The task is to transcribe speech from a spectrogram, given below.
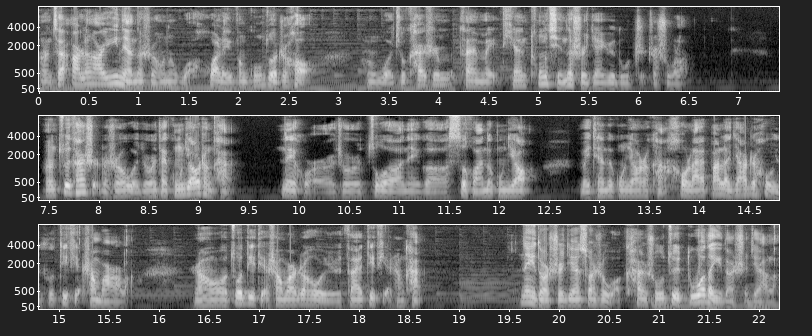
嗯，在二零二一年的时候呢，我换了一份工作之后。嗯，我就开始在每天通勤的时间阅读纸质书了。嗯，最开始的时候我就是在公交上看，那会儿就是坐那个四环的公交，每天在公交上看。后来搬了家之后，就坐地铁上班了，然后坐地铁上班之后，也就在地铁上看。那段时间算是我看书最多的一段时间了，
